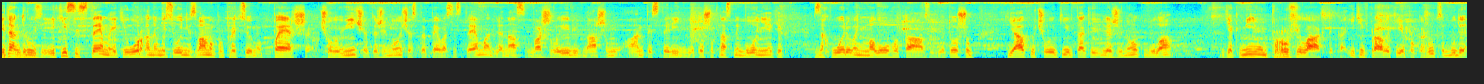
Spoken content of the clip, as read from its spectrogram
І так, друзі, які системи, які органи ми сьогодні з вами попрацюємо? Перше, чоловіча та жіноча статева система для нас важливі в нашому антистарінні, для того, щоб в нас не було ніяких захворювань малого тазу, для того, щоб як у чоловіків, так і для жінок була як мінімум профілактика. І ті вправи, які я покажу, це буде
